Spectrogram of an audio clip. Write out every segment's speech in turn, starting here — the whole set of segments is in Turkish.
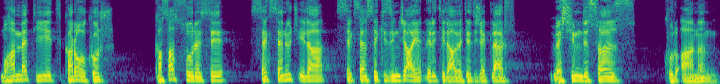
Muhammed Yiğit Karaokur, Kasas suresi 83 ila 88. ayetleri tilavet edecekler. Ve şimdi söz Kur'an'ın.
